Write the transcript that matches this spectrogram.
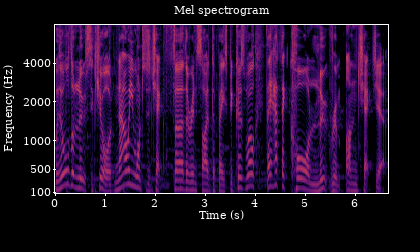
With all the loot secured, now we wanted to check further inside the base because, well, they had the core loot room unchecked yet.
